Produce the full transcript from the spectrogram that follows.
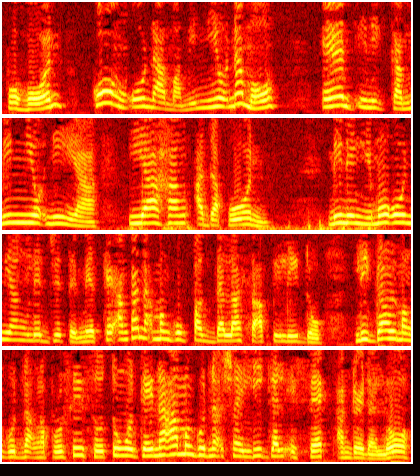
pohon, kung una maminyo na mo, and inigkaminyo niya iyahang adapon. Meaning himuon niyang legitimate. Kay ang kana manggug pagdala sa apelido, legal manggud na nga proseso tungod kay naa manggud na siya legal effect under the law.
